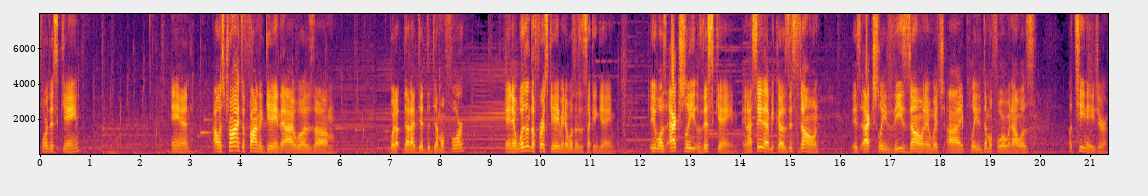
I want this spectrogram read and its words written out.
for this game, and I was trying to find a game that I was um, what that I did the demo for, and it wasn't the first game and it wasn't the second game. It was actually this game, and I say that because this zone is actually the zone in which I played the demo for when I was a teenager,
